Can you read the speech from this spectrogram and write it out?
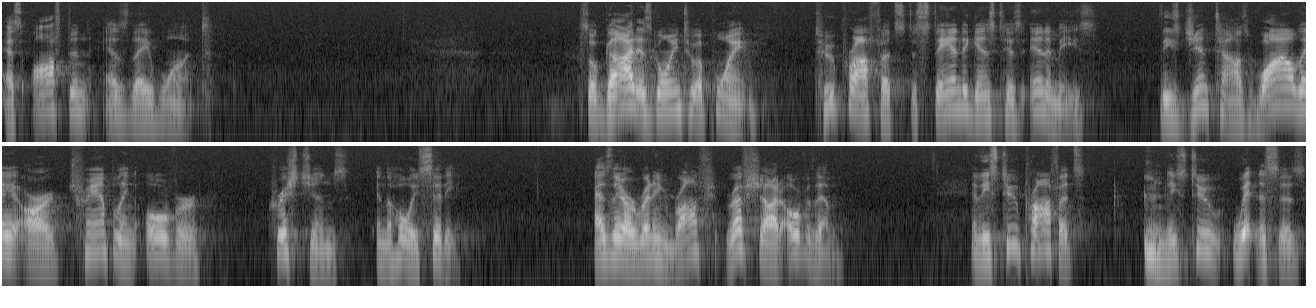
as often as they want. So God is going to appoint two prophets to stand against his enemies, these Gentiles, while they are trampling over Christians in the holy city as they are running rough, roughshod over them. And these two prophets, these two witnesses,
